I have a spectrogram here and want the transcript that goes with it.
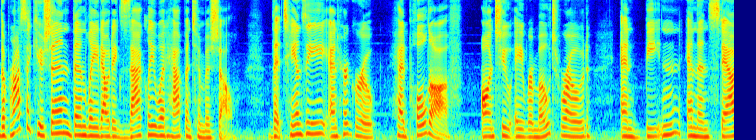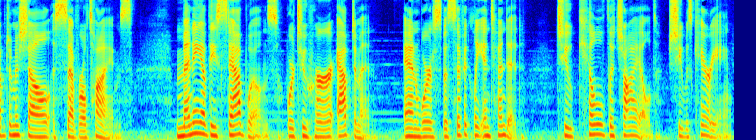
The prosecution then laid out exactly what happened to Michelle that Tansy and her group had pulled off onto a remote road and beaten and then stabbed Michelle several times. Many of these stab wounds were to her abdomen and were specifically intended to kill the child she was carrying.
